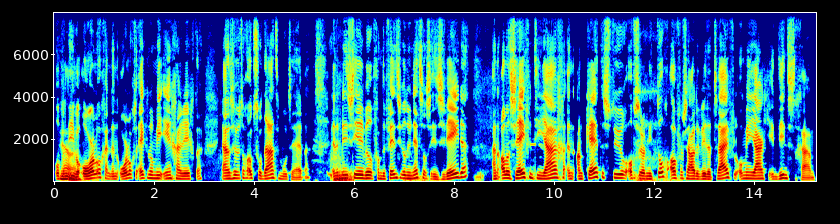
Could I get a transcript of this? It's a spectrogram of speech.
op een nieuwe oorlog en een oorlogseconomie in gaan richten. Ja, dan zullen we toch ook soldaten moeten hebben. En het ministerie wil, van Defensie wil nu net zoals in Zweden aan alle 17-jarigen een enquête sturen of ze er niet toch over zouden willen twijfelen om een jaartje in dienst te gaan.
